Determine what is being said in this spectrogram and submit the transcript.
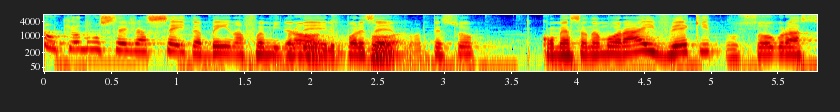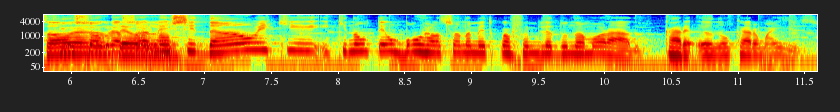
Não, que eu não seja aceita bem na família Pronto, dele. Por exemplo, boa. uma pessoa começa a namorar e vê que, O sogro, a o sogra, sogro e não a sogra não se dão e que, e que não tem um bom relacionamento com a família do namorado. Cara, eu não quero mais isso.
